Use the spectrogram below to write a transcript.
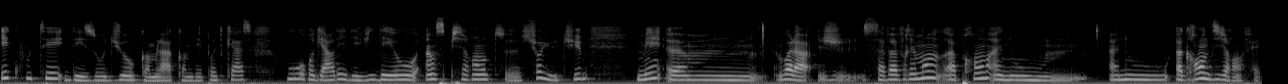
écouter des audios comme là, comme des podcasts ou regarder des vidéos inspirantes euh, sur YouTube. Mais euh, voilà, ça va vraiment apprendre à nous, à nous, à grandir en fait.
